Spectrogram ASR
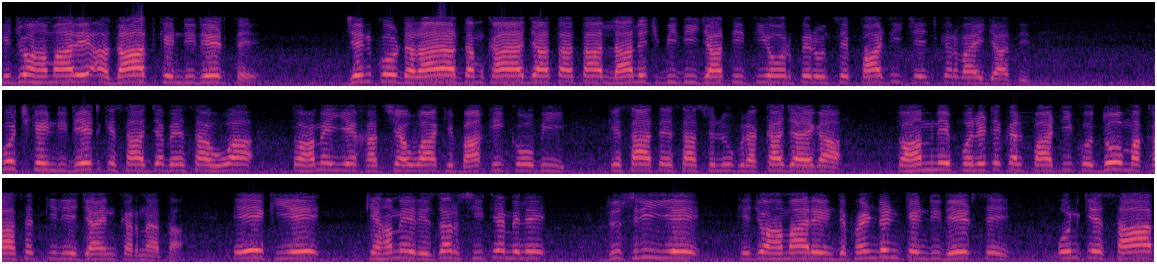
कि जो हमारे आज़ाद कैंडिडेट थे, जिनको डराया, धमकाया जाता था, लालच भी दी जाती थी और फिर उनसे पार्टी चेंज करवाई जाती थी। कुछ कैंडिडेट के साथ जब ऐसा हुआ तो हमें यह खदशा हुआ कि बाकी को भी के साथ ऐसा सलूक रखा जाएगा। तो हमने पॉलिटिकल पार्टी को दो मकासद के लिए ज्वाइन करना था। एक ये कि हमें रिज़र्व सीटें मिले, दूसरी ये कि जो हमारे इंडिपेंडेंट कैंडिडेट्स से उनके साथ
